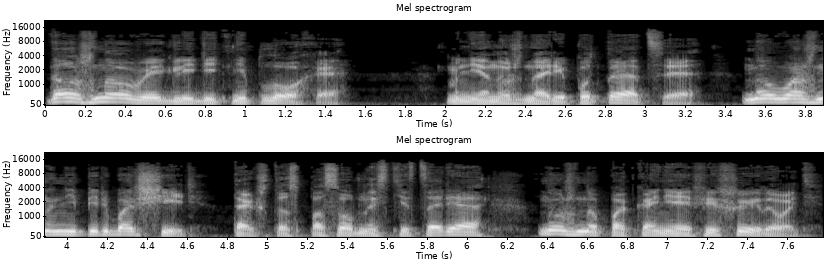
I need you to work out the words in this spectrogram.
должно выглядеть неплохо. Мне нужна репутация, но важно не переборщить, так что способности царя нужно пока не афишировать.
